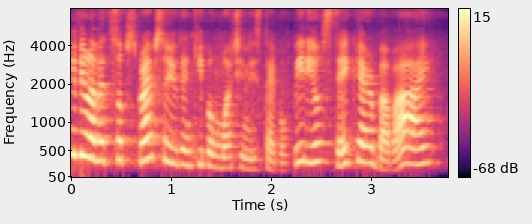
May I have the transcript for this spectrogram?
If you love it, subscribe so you can keep on watching this type of videos. Take care. Bye-bye.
